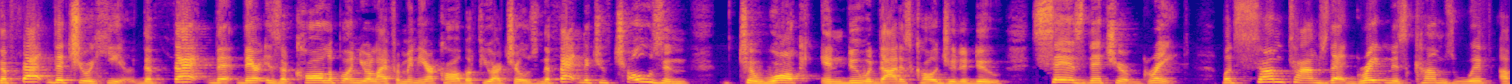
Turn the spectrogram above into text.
The fact that you're here, the fact that there is a call upon your life, for many are called, but few are chosen. The fact that you've chosen to walk and do what God has called you to do says that you're great. But sometimes that greatness comes with a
